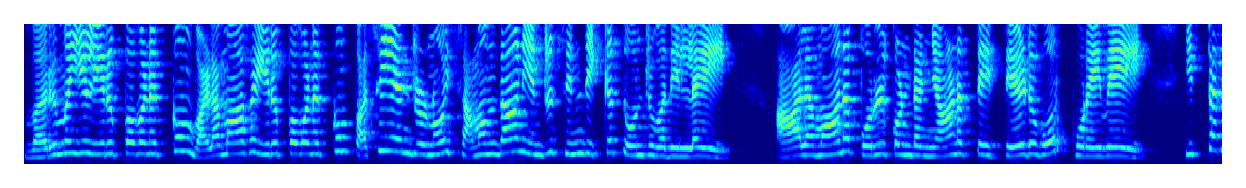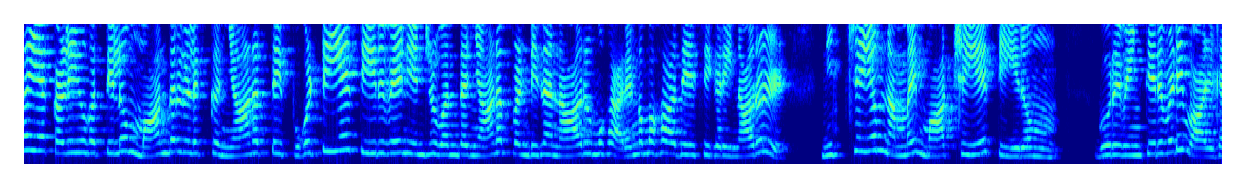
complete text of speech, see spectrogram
வறுமையில் இருப்பவனுக்கும் வளமாக இருப்பவனுக்கும் பசி என்ற நோய் சமம்தான் என்று சிந்திக்க தோன்றுவதில்லை. ஆழமான பொருள் கொண்ட ஞானத்தை தேடுவோர் குறைவே. இத்தகைய கலியுகத்திலும் மாந்தர்களுக்கு ஞானத்தை புகட்டியே தீருவேன் என்று வந்த ஞான பண்டிதன் ஆறுமுக அரங்கமகாதேசிகரின் அருள் நிச்சயம் நம்மை மாற்றியே தீரும். குருவின் திருவடி வாழ்க.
